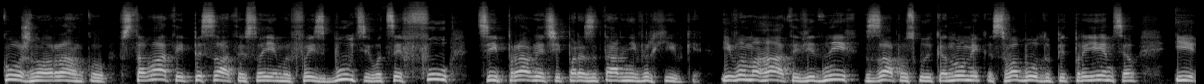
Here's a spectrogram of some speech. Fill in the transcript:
кожного ранку вставати і писати в своєму Фейсбуці оце фу, ці правлячі паразитарні верхівки, і вимагати від них запуску економіки, свободу підприємців і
